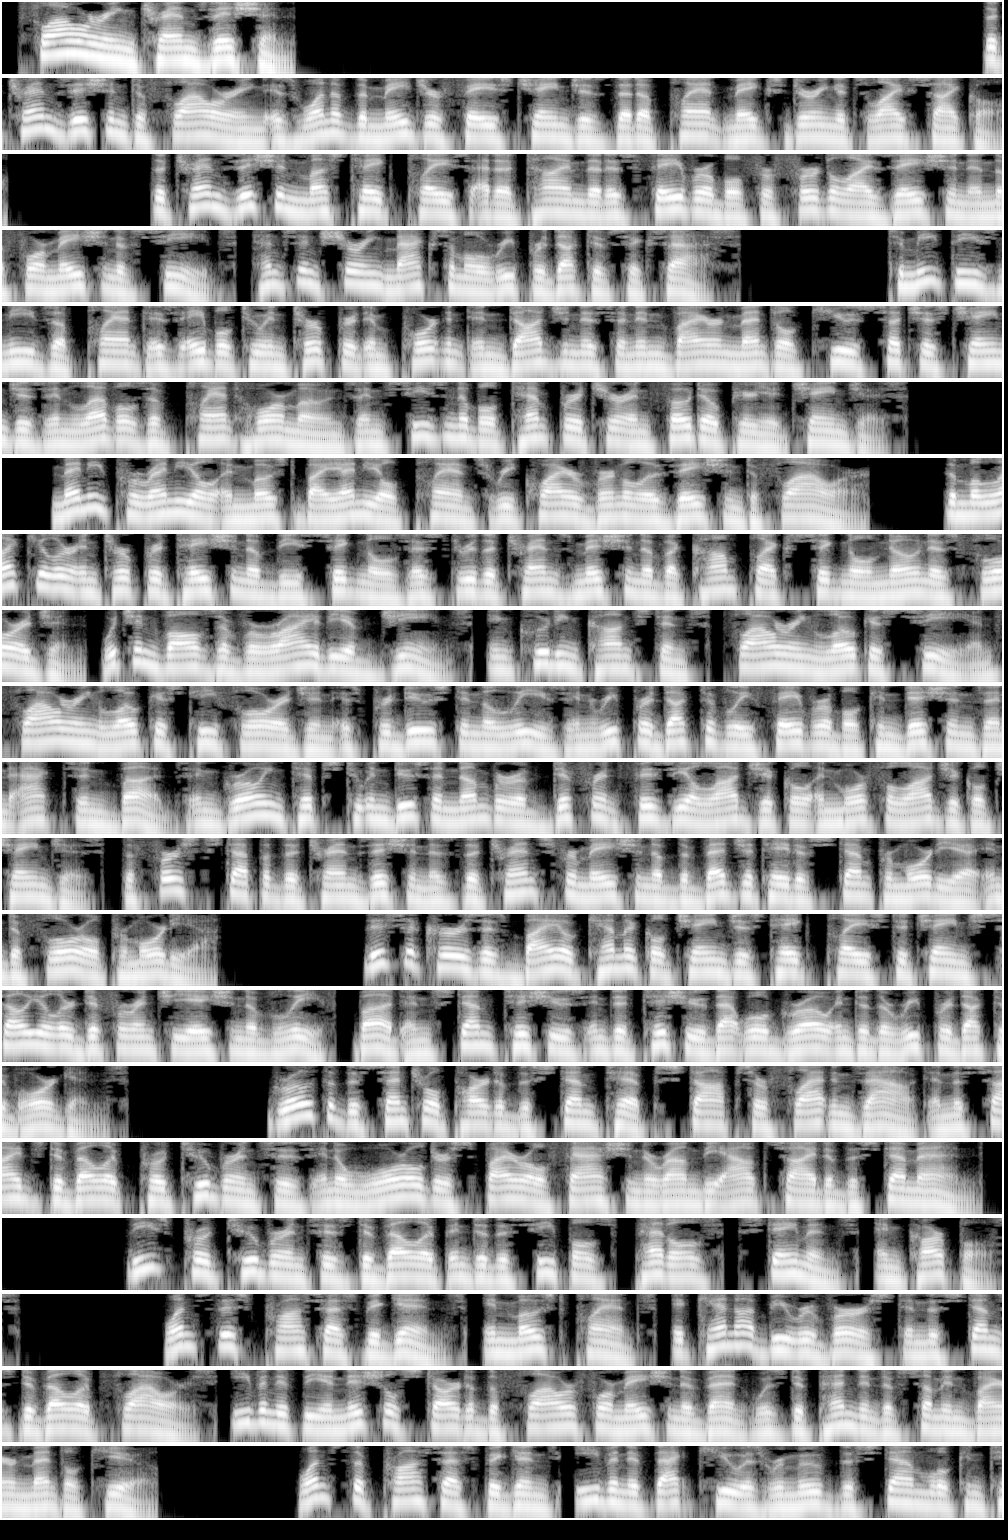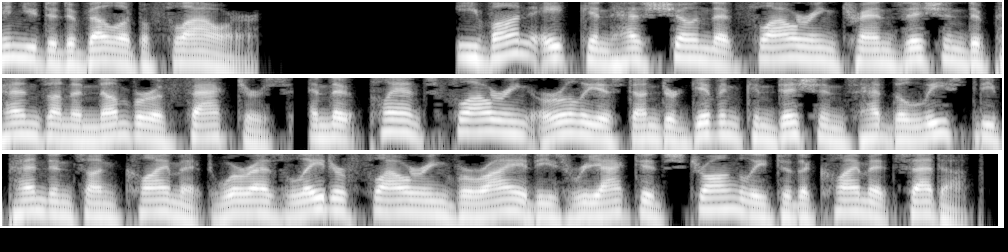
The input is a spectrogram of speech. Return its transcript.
Flowering transition The transition to flowering is one of the major phase changes that a plant makes during its life cycle. The transition must take place at a time that is favorable for fertilization and the formation of seeds, hence ensuring maximal reproductive success. To meet these needs a plant is able to interpret important endogenous and environmental cues such as changes in levels of plant hormones and seasonable temperature and photoperiod changes. Many perennial and most biennial plants require vernalization to flower. The molecular interpretation of these signals is through the transmission of a complex signal known as florigen, which involves a variety of genes, including constans, flowering locus C and flowering locus T. Florigen is produced in the leaves in reproductively favorable conditions and acts in buds and growing tips to induce a number of different physiological and morphological changes. The first step of the transition is the transformation of the vegetative stem primordia into floral primordia. This occurs as biochemical changes take place to change cellular differentiation of leaf, bud and stem tissues into tissue that will grow into the reproductive organs. Growth of the central part of the stem tip stops or flattens out and the sides develop protuberances in a whorled or spiral fashion around the outside of the stem end. These protuberances develop into the sepals, petals, stamens, and carpels. Once this process begins, in most plants, it cannot be reversed and the stems develop flowers, even if the initial start of the flower formation event was dependent of some environmental cue. Once the process begins, even if that cue is removed the stem will continue to develop a flower. Yvonne Aitken has shown that flowering transition depends on a number of factors, and that plants flowering earliest under given conditions had the least dependence on climate whereas later flowering varieties reacted strongly to the climate setup.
